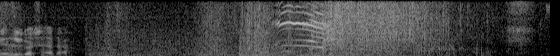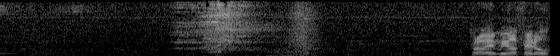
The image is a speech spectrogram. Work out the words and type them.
Gördük aşağıda. Tráeme acero.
